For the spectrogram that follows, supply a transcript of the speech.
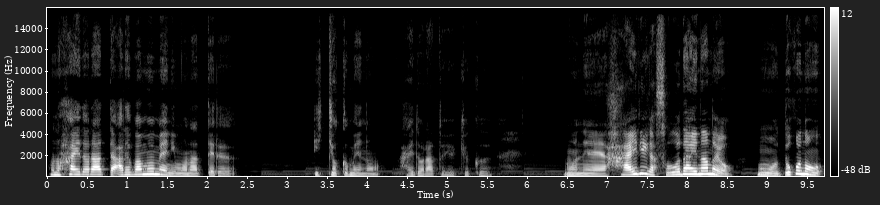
このハイドラってアルバム名にもなってる一曲目のハイドラという曲。もうね、入りが壮大なのよ。もうどこの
